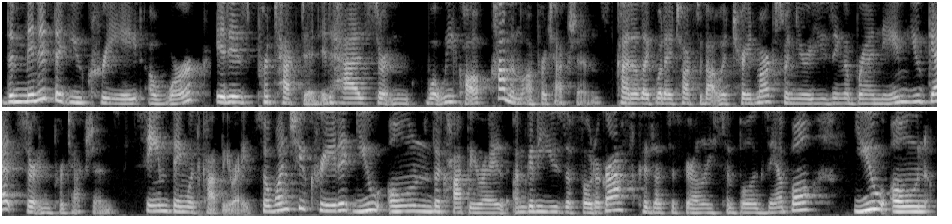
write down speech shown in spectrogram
The minute that you create a work, it is protected. It has certain, what we call common law protections, kind of like what I talked about with trademarks when you're using a brand name, you get certain protections. Same thing with copyright. So once you create it, you own the copyright. I'm going to use a photograph because that's a fairly simple example. You own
